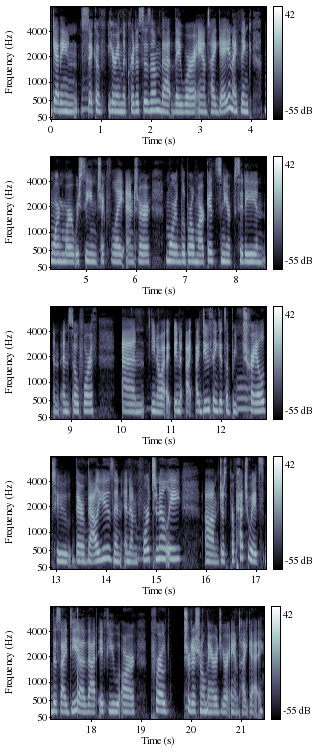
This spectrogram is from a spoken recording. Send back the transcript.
getting sick of hearing the criticism that they were anti gay. And I think more and more we're seeing Chick fil A enter more liberal markets, New York City and, and, and so forth. And, you know, I, I, I do think it's a betrayal to their values. And, and unfortunately, um, just perpetuates this idea that if you are pro traditional marriage, you're anti gay.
